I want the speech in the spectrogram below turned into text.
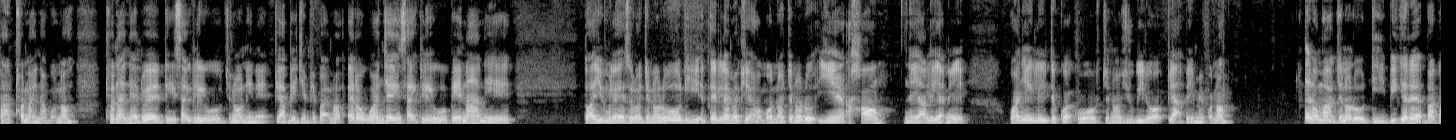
ဒါထွက်နိုင်တာပေါ့နော်ထွက်နိုင်တဲ့အတွက်ဒီ site လေးကိုကျွန်တော်အနေနဲ့ပြပေးခြင်းဖြစ်ပါတယ်နော်အဲ့တော့ one chain site လေးကိုဘယ်နာနေတွားယူမလဲဆိုတော့ကျွန်တော်တို့ဒီအသက်လက်မဖြစ်အောင်ပေါ့နော်ကျွန်တော်တို့အရင်အဟောင်းနေရာလေးကနေဝမ်းငိမ့်လေးတစ်ကွက်ကိုကျွန်တော်ယူပြီးတော့ပြပေးမယ်ပေါ့နော်အဲ့တော့မှကျွန်တော်တို့ဒီပြီးခဲ့တဲ့အပတ်က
